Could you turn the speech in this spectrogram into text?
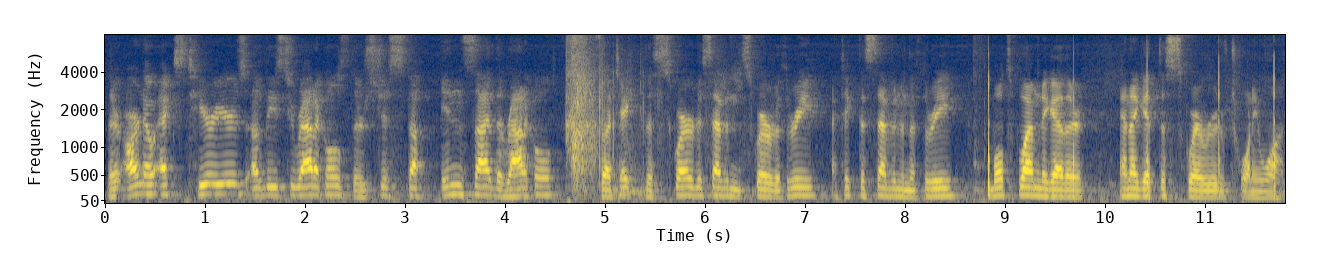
There are no exteriors of these two radicals. There's just stuff inside the radical. So I take the square root of 7 and the square root of 3. I take the 7 and the 3, multiply them together, and I get the square root of 21.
